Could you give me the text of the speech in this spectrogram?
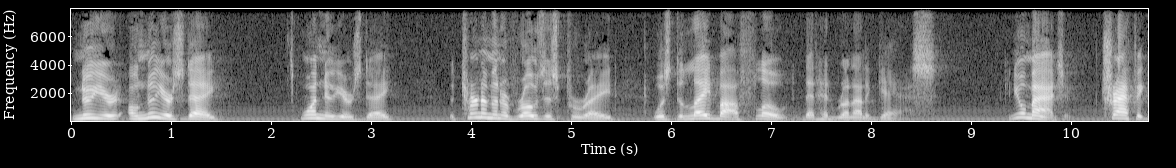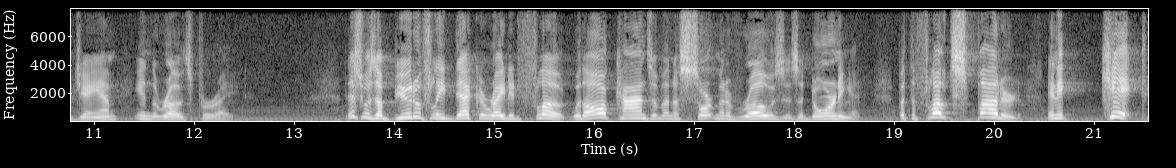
New Year on New Year's Day, one New Year's Day, the Tournament of Roses parade was delayed by a float that had run out of gas. Can you imagine? Traffic jam in the Rose Parade. This was a beautifully decorated float with all kinds of an assortment of roses adorning it. But the float sputtered and it kicked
